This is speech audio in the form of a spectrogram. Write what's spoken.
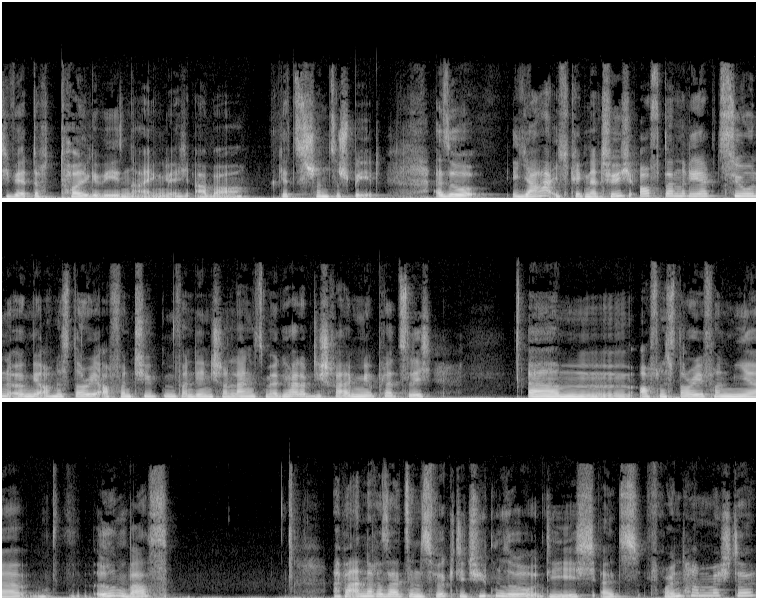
Die wäre doch toll gewesen eigentlich, aber jetzt schon zu spät. Also ja, ich kriege natürlich oft dann Reaktionen, irgendwie auch eine Story, auch von Typen, von denen ich schon lange nichts mehr gehört habe. Die schreiben mir plötzlich ähm, auf eine Story von mir irgendwas. Aber andererseits sind es wirklich die Typen so, die ich als Freund haben möchte,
